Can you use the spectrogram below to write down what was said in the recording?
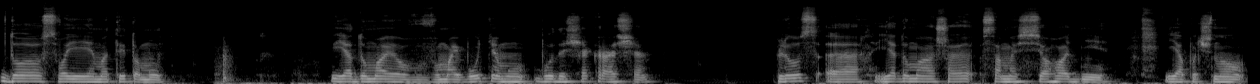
до своєї мети, тому я думаю, в майбутньому буде ще краще. Плюс, е, я думаю, що саме сьогодні я почну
